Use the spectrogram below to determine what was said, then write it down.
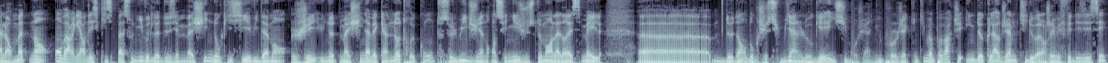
Alors maintenant, on va regarder ce qui se passe au niveau de la deuxième machine. Donc ici, évidemment, j'ai une autre machine avec un autre compte, celui que je viens de renseigner justement l'adresse mail euh, dedans. Donc je suis bien logué. Ici, bon, j'ai un New Project Unity, mais on peut voir que j'ai In the Cloud, j'ai un petit 2. Alors j'avais fait des essais,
